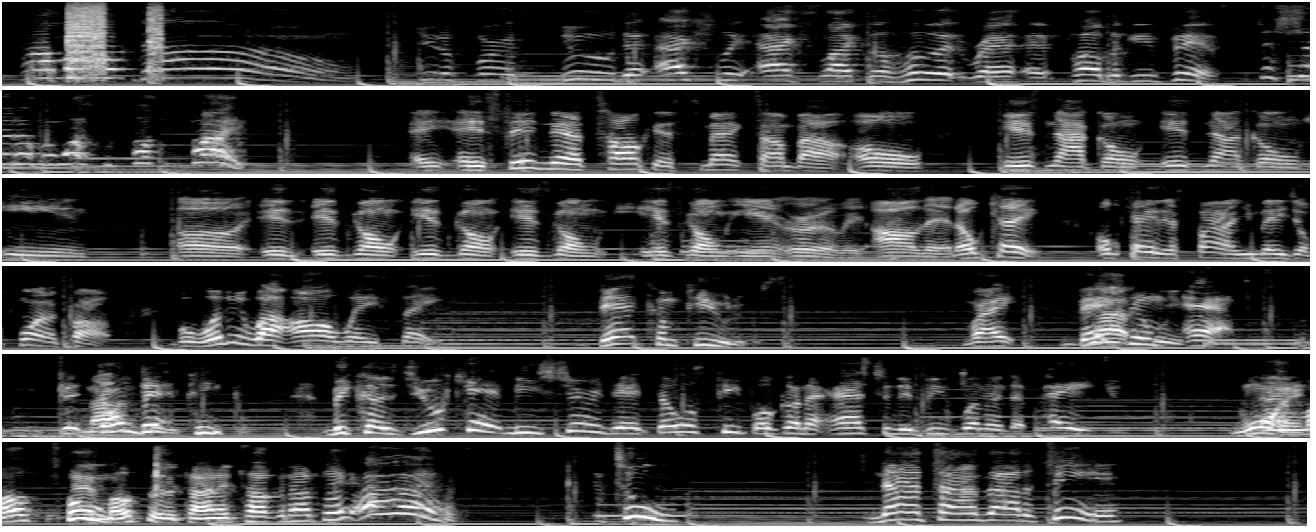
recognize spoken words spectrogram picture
come on down. You're the first dude that actually acts like a hood rat at public events. Just shut up and watch the fucking fight. And, and sitting there talking smack talking about, oh, it's not going it's not gonna end uh it, it's gonna it's gonna it's gonna it's gonna end early. All that. Okay. Okay, that's fine. You made your point across. But what do I always say? Bet computers, right? Bet Not them people. apps. Bet- don't bet people because you can't be sure that those people are going to actually be willing to pay you. One, and most two. and most of the time they're talking out their ass. two, nine times out of ten,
